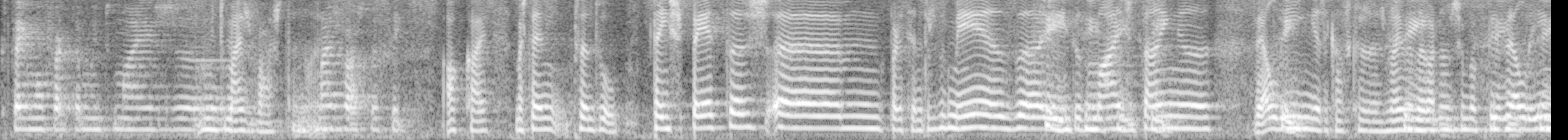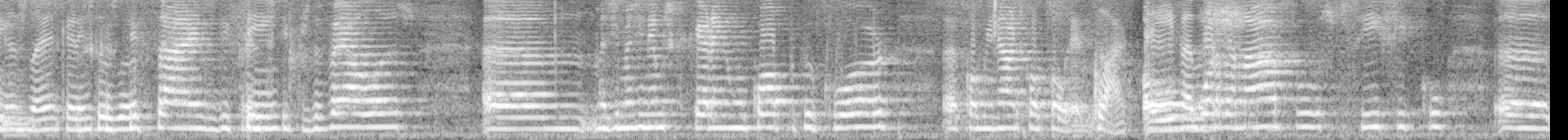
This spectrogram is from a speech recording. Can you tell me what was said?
que têm uma oferta muito mais uh, muito mais vasta, não é? Mais vasta, sim. Ok, mas tem, portanto, tens peças uh, para centros de mesa sim, e tudo sim, mais, sim, tem uh, velinhas, aquelas que as noivas agora não chamam de velinhas, não é? Querem Os tudo. castiçais, diferentes tipos de velas, mas imaginemos que querem um copo de cor a combinar com a paleta. Claro, Ou aí um vamos- guardanapo específico, uh,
